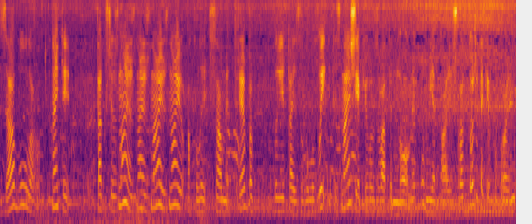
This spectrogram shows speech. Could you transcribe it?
Забула. От, знаєте, так все знаю, знаю, знаю, знаю, а коли саме треба, вилітає з голови, і ти знаєш, як його звати, но не пам'ятаєш. У вас теж таке буває?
